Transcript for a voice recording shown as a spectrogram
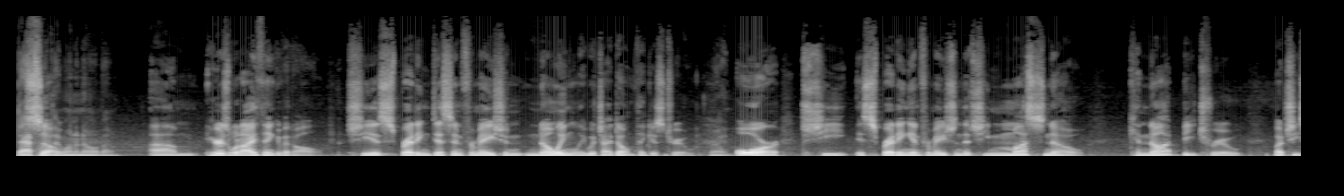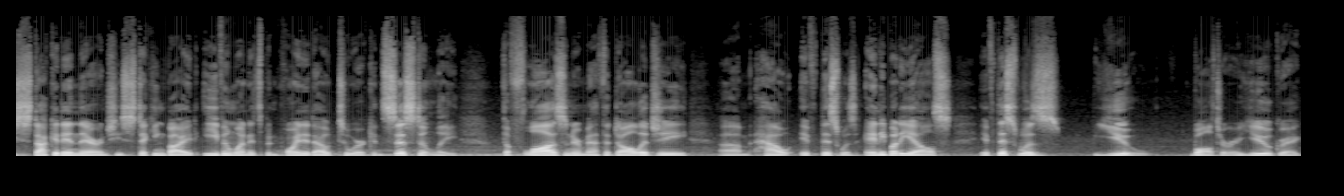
That's So, what they want to know about. Um, here's what I think of it all. She is spreading disinformation knowingly, which I don't think is true. Right. Or she is spreading information that she must know cannot be true, but she stuck it in there and she's sticking by it even when it's been pointed out to her consistently the flaws in her methodology, um, how if this was anybody else, if this was you, Walter, or you, Greg,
